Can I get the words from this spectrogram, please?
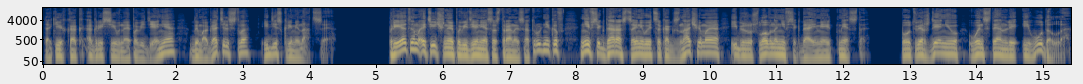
таких как агрессивное поведение, домогательство и дискриминация. При этом этичное поведение со стороны сотрудников не всегда расценивается как значимое и, безусловно, не всегда имеет место. По утверждению Уинстенли и Вудалла,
